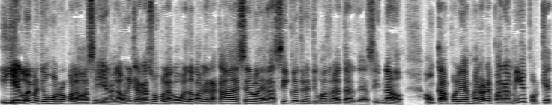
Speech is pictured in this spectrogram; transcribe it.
Y llegó y metió un jorrón con la base llena. La única razón por la que Osvaldo Cabrera acaba de ser hoy a las 5 y 34 de la tarde asignado a un campo de ligas menores, para mí es porque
